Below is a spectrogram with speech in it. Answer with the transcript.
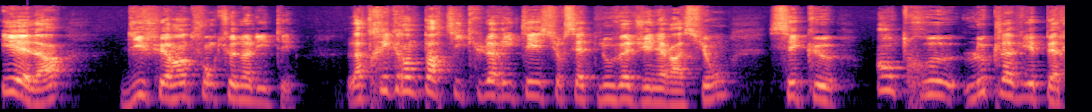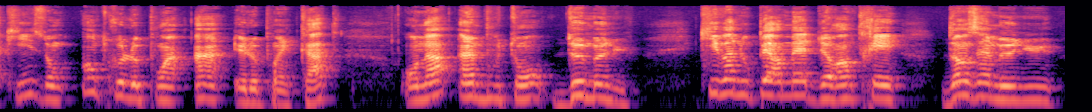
et elle a différentes fonctionnalités. La très grande particularité sur cette nouvelle génération, c'est que entre le clavier Perkins, donc entre le point 1 et le point 4, on a un bouton de menu qui va nous permettre de rentrer dans un menu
